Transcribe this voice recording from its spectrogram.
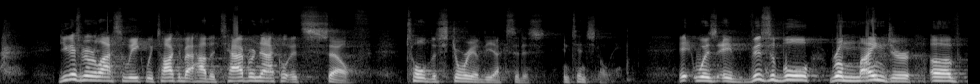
Do you guys remember last week we talked about how the tabernacle itself told the story of the Exodus intentionally? It was a visible reminder of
